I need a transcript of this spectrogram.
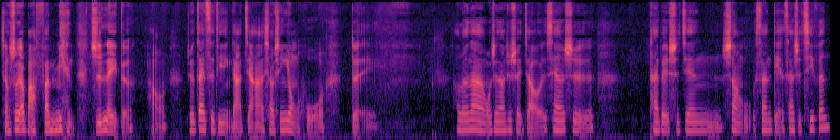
想说要把它翻面 之类的。好，就再次提醒大家小心用火。对，好了，那我真的要去睡觉了。现在是台北时间上午三点三十七分，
